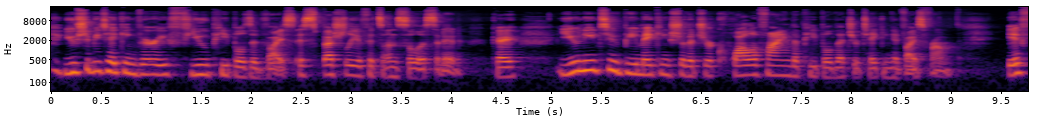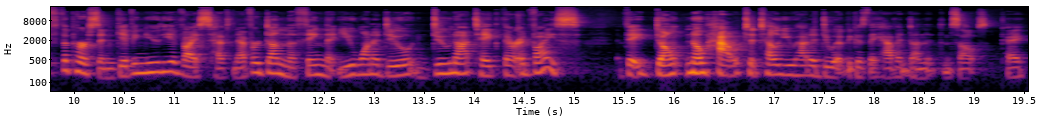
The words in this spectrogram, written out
You should be taking very few people's advice, especially if it's unsolicited, okay? You need to be making sure that you're qualifying the people that you're taking advice from. If the person giving you the advice has never done the thing that you want to do, do not take their advice. They don't know how to tell you how to do it because they haven't done it themselves. Okay.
